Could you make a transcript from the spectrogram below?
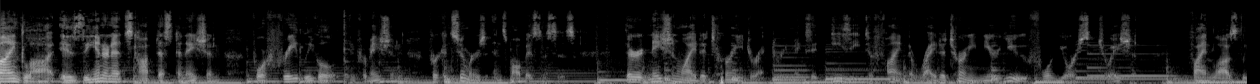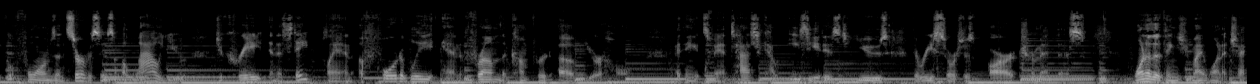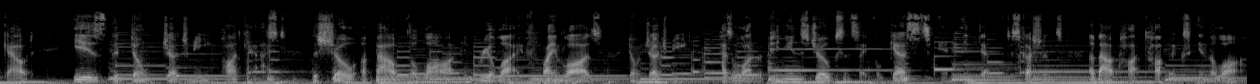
FindLaw is the internet's top destination for free legal information for consumers and small businesses. Their nationwide attorney directory makes it easy to find the right attorney near you for your situation. FindLaw's legal forms and services allow you to create an estate plan affordably and from the comfort of your home. I think it's fantastic how easy it is to use. The resources are tremendous. One of the things you might want to check out is the Don't Judge Me podcast the show about the law in real life. Find Law's Don't Judge Me has a lot of opinions, jokes, insightful guests, and in depth discussions about hot topics in the law.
